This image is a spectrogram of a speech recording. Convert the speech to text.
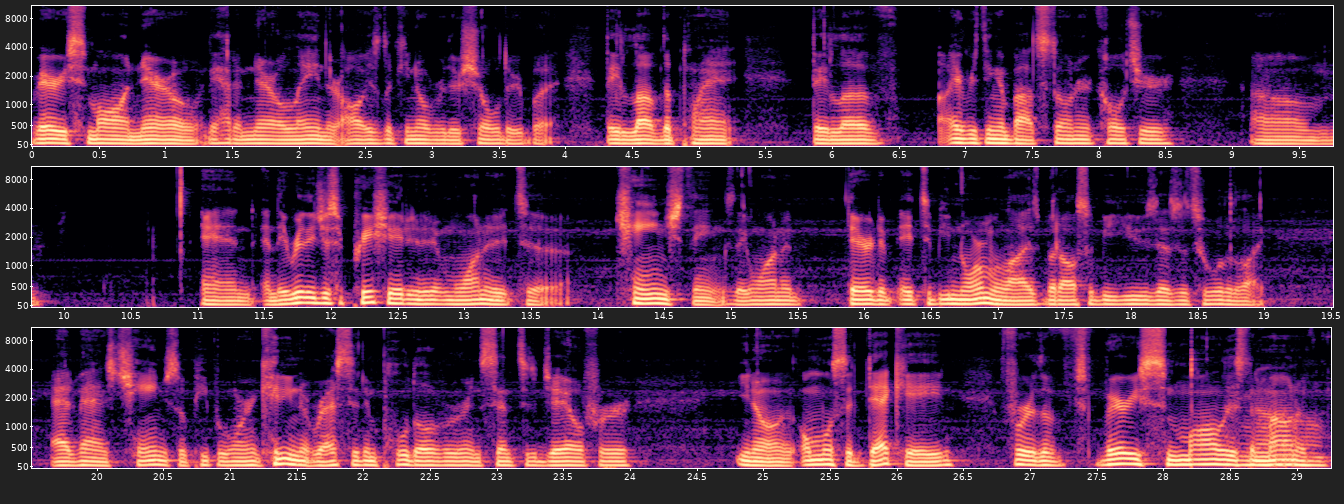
very small and narrow. They had a narrow lane. They're always looking over their shoulder, but they love the plant. They love everything about stoner culture. Um, and and they really just appreciated it and wanted it to change things. They wanted there to it to be normalized, but also be used as a tool to like advance change, so people weren't getting arrested and pulled over and sent to jail for, you know, almost a decade for the very smallest no. amount of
